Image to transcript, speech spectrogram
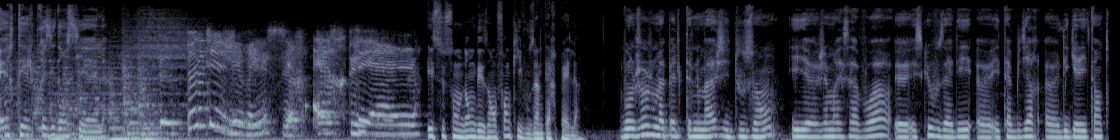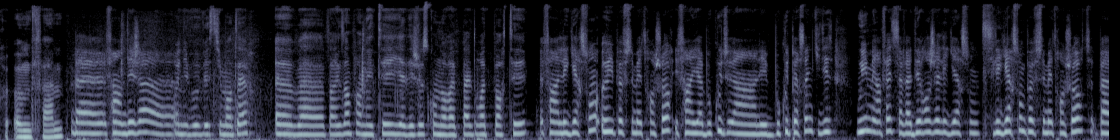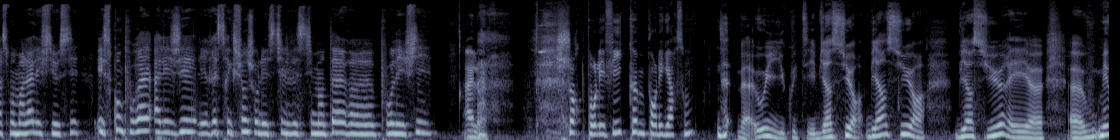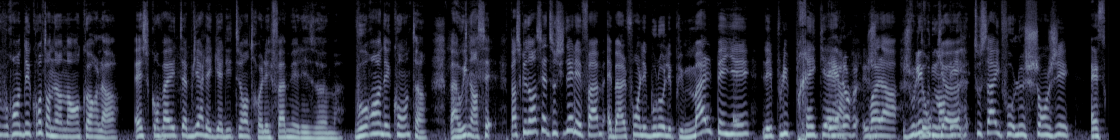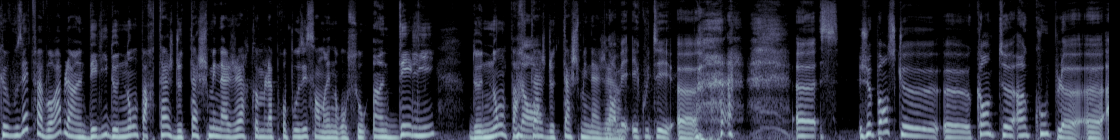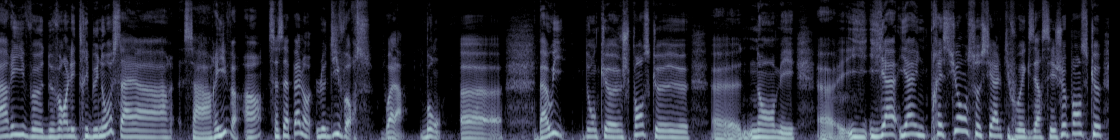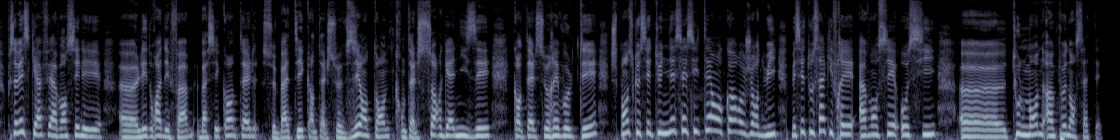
RTL présidentielle. Le petit jury sur RTL. Et ce sont donc des enfants qui vous interpellent. Bonjour, je m'appelle Thelma, j'ai 12 ans et euh, j'aimerais savoir, euh, est-ce que vous allez euh, établir euh, l'égalité entre hommes-femmes Bah, enfin déjà, euh, Au niveau vestimentaire Euh, bah, Par exemple, en été, il y a des choses qu'on n'aurait pas le droit de porter. enfin les garçons, eux, ils peuvent se mettre en short. Enfin, il y a beaucoup de, hein, les- beaucoup de personnes qui disent oui, mais en fait, ça va déranger les garçons. Si les garçons peuvent se mettre en short, bah à ce moment-là, les filles aussi. Est-ce qu'on pourrait alléger les restrictions sur les styles vestimentaires euh, pour les filles? Alors, short pour les filles comme pour les garçons? Bah oui, écoutez, bien sûr, bien sûr, bien sûr. Et euh, euh, vous- mais vous vous rendez compte, on en est encore là. Est-ce qu'on va établir l'égalité entre les femmes et les hommes? Vous vous rendez compte? Bah oui, ces- parce que dans cette société, les femmes, eh ben, elles font les boulots les plus mal payés, les plus précaires. Alors, voilà. je voulais vous Donc, demander- tout ça, il faut le changer. Est-ce que vous êtes favorable à un délit de non-partage de tâches ménagères comme l'a proposé Sandrine Rousseau? Un délit de non-partage Non. de tâches ménagères? Non, mais écoutez, euh, euh, je pense que euh, quand un couple euh, arrive devant les tribunaux, ça, ça arrive, hein, ça s'appelle le divorce. Voilà. Bon, euh, bah oui. Donc euh, je pense que euh, non, mais il y, a, une pression sociale qu'il faut exercer. Je pense que vous savez ce qui a fait avancer les, droits des femmes, bah, c'est quand elles se battaient, quand elles se faisaient entendre, quand elles s'organisaient, quand elles se révoltaient. Je pense que c'est une nécessité encore aujourd'hui, mais c'est tout ça qui ferait avancer aussi tout le monde un peu dans sa tête.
